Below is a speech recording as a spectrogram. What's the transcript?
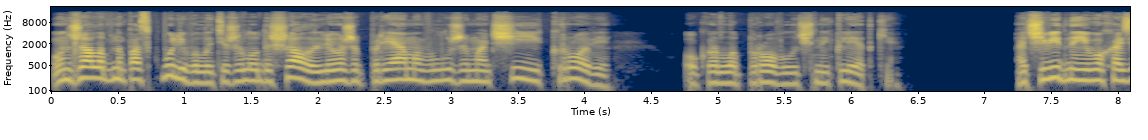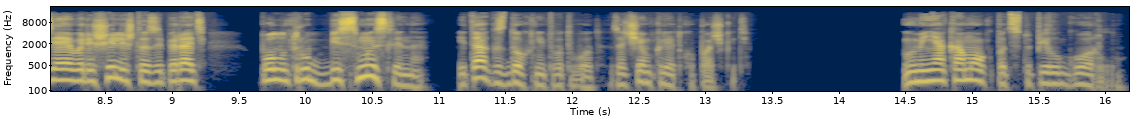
Он жалобно поскуливал и тяжело дышал, лежа прямо в луже мочи и крови около проволочной клетки. Очевидно, его хозяева решили, что запирать полутруп бессмысленно, и так сдохнет вот-вот. Зачем клетку пачкать? У меня комок подступил к горлу.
